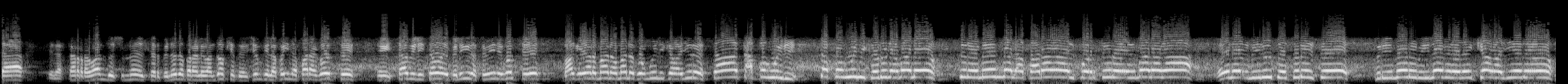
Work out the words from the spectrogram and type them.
Se la está robando es un del pelota para Lewandowski. Atención que la peina para Gotze. Está habilitado de peligro. Se viene Gotze. Va a quedar mano a mano con Willy Caballero. Está. Tapó Willy. Tapó Willy con una mano. Tremenda la parada del portero del Málaga. En el minuto 13. Primer milagro de Caballero.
